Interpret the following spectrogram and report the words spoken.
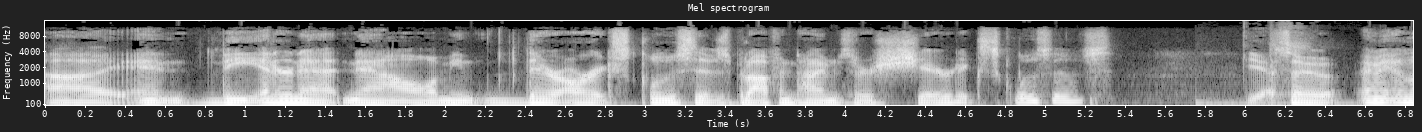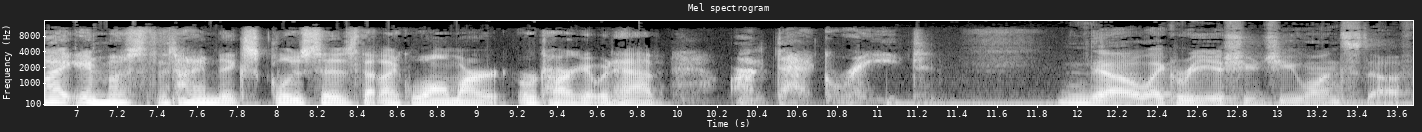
Uh, and the internet now, I mean, there are exclusives, but oftentimes they're shared exclusives. Yes. So, I mean, like, and most of the time, the exclusives that like Walmart or Target would have aren't that great. no, like reissue G1 stuff.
